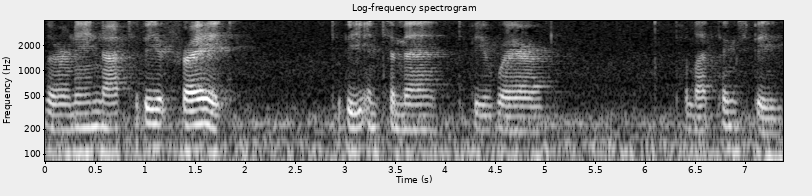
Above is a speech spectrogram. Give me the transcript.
Learning not to be afraid, to be intimate, to be aware, to let things be.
